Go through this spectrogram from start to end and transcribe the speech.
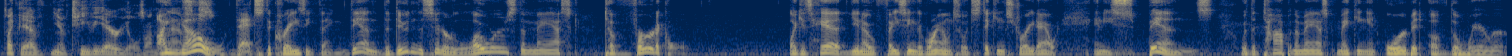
it's like they have you know TV aerials on. The I masks. know. That's the crazy thing. Then the dude in the center lowers the mask to vertical. Like his head, you know, facing the ground so it's sticking straight out. And he spins with the top of the mask making an orbit of the wearer.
